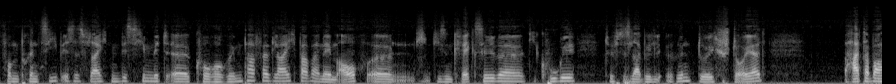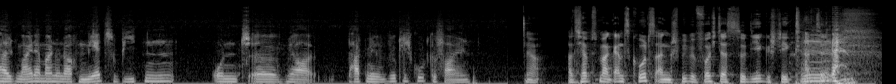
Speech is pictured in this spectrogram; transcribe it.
Vom Prinzip ist es vielleicht ein bisschen mit äh, Kororimpa vergleichbar, weil man eben auch äh, diesen Quecksilber, die Kugel, durch das Labyrinth durchsteuert hat aber halt meiner Meinung nach mehr zu bieten und äh, ja, hat mir wirklich gut gefallen. Ja, also ich habe es mal ganz kurz angespielt, bevor ich das zu dir geschickt hatte. Mhm.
